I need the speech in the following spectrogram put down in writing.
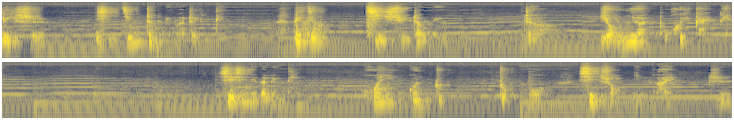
历史已经证明了这一点，并将继续证明，这永远不会改变。谢谢你的聆听，欢迎关注主播信手拈来之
